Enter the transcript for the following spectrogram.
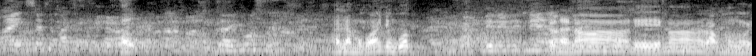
Ôi, sao sao bà đây đây là một quán Trung Quốc. Chỗ này nó địa điểm nó rộng mọi người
